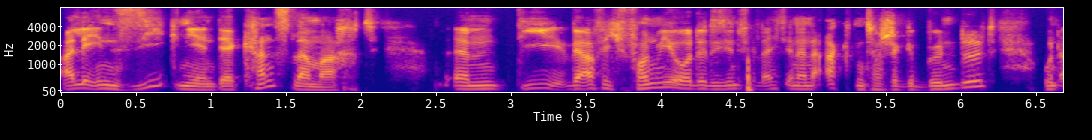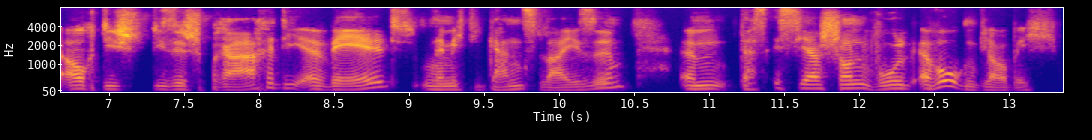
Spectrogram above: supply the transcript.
alle Insignien der Kanzlermacht ähm, die werfe ich von mir oder die sind vielleicht in einer Aktentasche gebündelt. Und auch die, diese Sprache, die er wählt, nämlich die ganz leise, ähm, das ist ja schon wohl erwogen, glaube ich.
